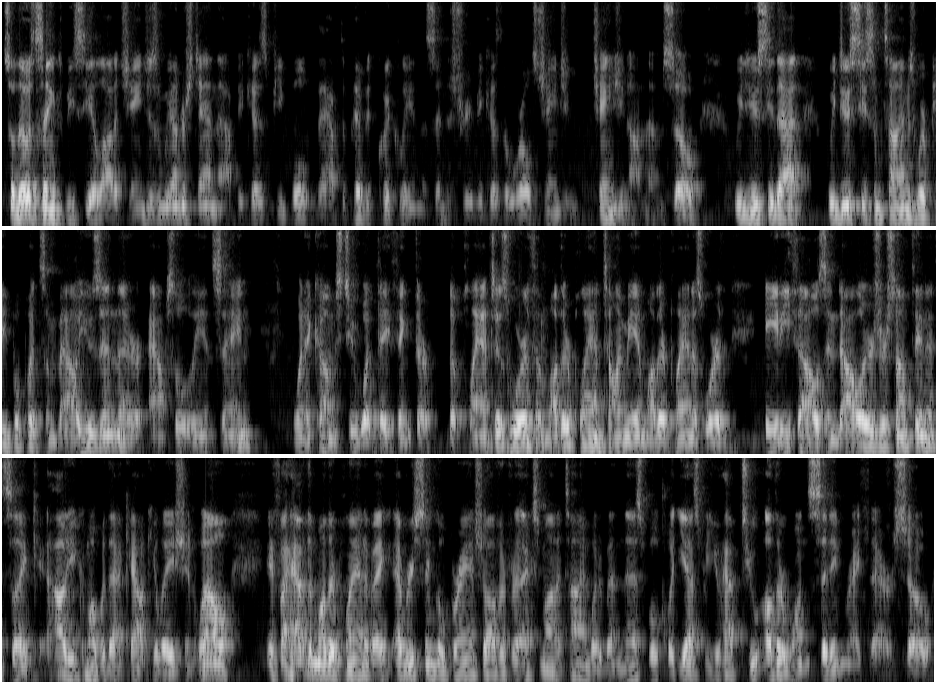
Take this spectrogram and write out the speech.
So those things we see a lot of changes and we understand that because people they have to pivot quickly in this industry because the world's changing changing on them. So we do see that. We do see some times where people put some values in that are absolutely insane when it comes to what they think their the plant is worth. A mother plant telling me a mother plant is worth eighty thousand dollars or something. It's like, how do you come up with that calculation? Well, if I have the mother plant, I, every single branch off it for X amount of time would have been this. Well, but yes, but you have two other ones sitting right there, so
